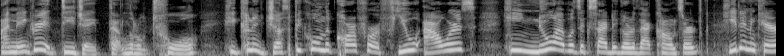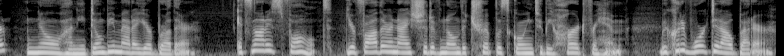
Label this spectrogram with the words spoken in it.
I'm angry at DJ, that little tool. He couldn't just be cool in the car for a few hours. He knew I was excited to go to that concert. He didn't care. No, honey, don't be mad at your brother. It's not his fault. Your father and I should have known the trip was going to be hard for him. We could have worked it out better.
